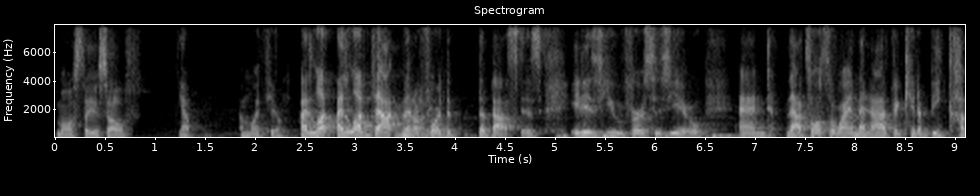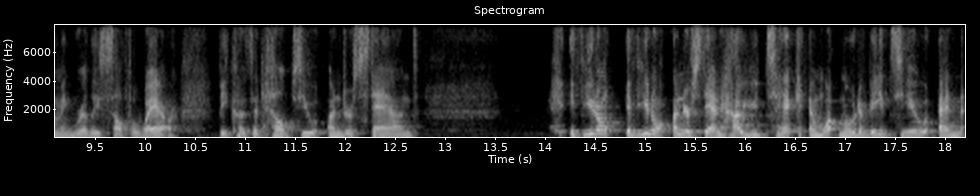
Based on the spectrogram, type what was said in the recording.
master yourself. I'm with you. I love I love that metaphor the, the best is it is you versus you. And that's also why I'm an advocate of becoming really self-aware because it helps you understand if you don't if you don't understand how you tick and what motivates you and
